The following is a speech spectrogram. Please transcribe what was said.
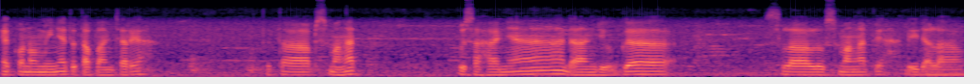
ekonominya tetap lancar ya. Tetap semangat usahanya dan juga selalu semangat ya di dalam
